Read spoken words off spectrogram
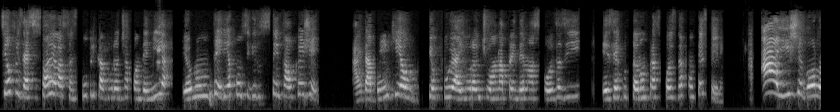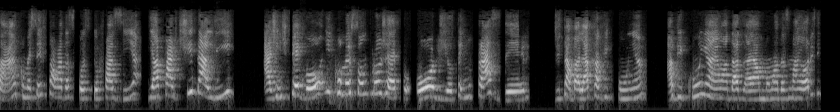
Se eu fizesse só relações públicas durante a pandemia, eu não teria conseguido sustentar o QG. Ainda bem que eu, que eu fui aí durante o ano aprendendo as coisas e executando para as coisas acontecerem. Aí chegou lá, comecei a falar das coisas que eu fazia, e a partir dali a gente pegou e começou um projeto. Hoje eu tenho o prazer de trabalhar com a Vicunha. A Vicunha é uma das, é uma das maiores de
